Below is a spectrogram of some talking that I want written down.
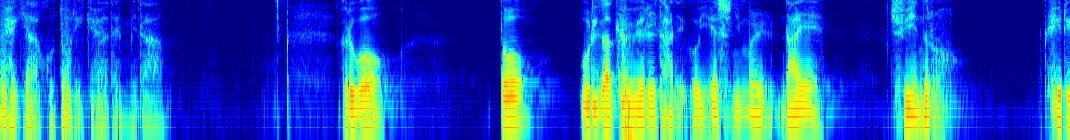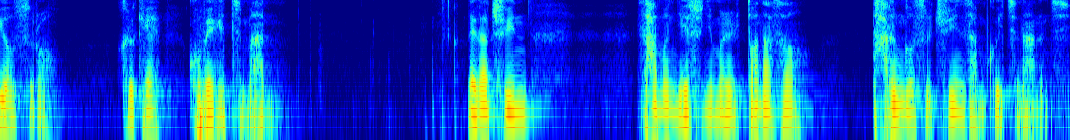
회개하고 돌이켜야 됩니다. 그리고 또 우리가 교회를 다니고 예수님을 나의 주인으로 퀴리오스로 그렇게 고백했지만 내가 주인 삼은 예수님을 떠나서 다른 것을 주인 삼고 있지는 않은지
